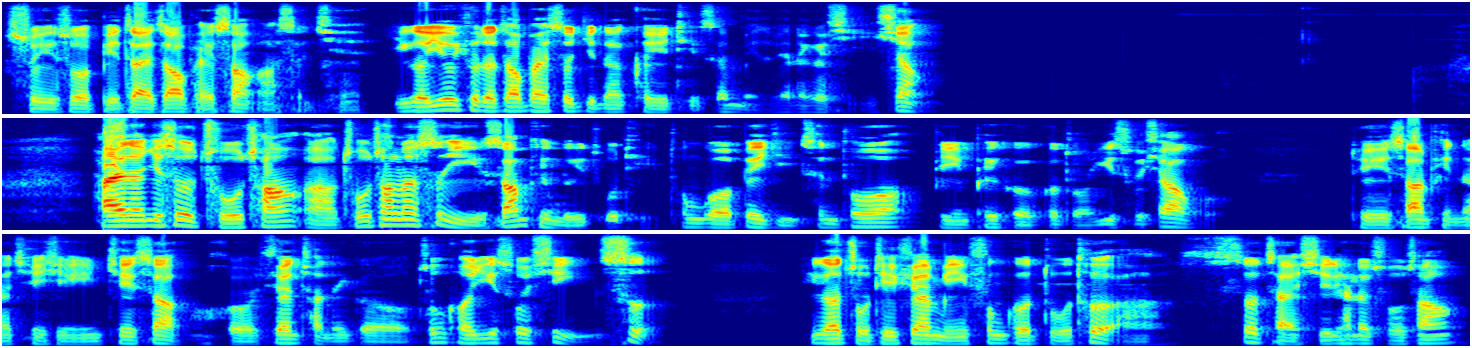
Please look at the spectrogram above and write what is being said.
所以说别在招牌上啊省钱。一个优秀的招牌设计呢，可以提升美容院的一个形象。还有呢，就是橱窗啊，橱窗呢是以商品为主体，通过背景衬托，并配合各种艺术效果，对商品呢进行介绍和宣传的一个综合艺术形式。一个主题鲜明、风格独特啊，色彩协调的橱窗，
